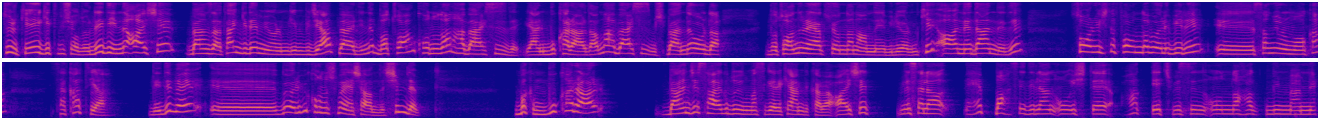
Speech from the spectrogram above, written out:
Türkiye'ye gitmiş olur dediğinde Ayşe ben zaten gidemiyorum gibi bir cevap verdiğinde Batuhan konudan habersizdi. Yani bu karardan da habersizmiş. Ben de orada Batuhan'ın reaksiyonundan anlayabiliyorum ki aa neden dedi. Sonra işte fonda böyle biri e, sanıyorum Volkan sakat ya dedi ve e, böyle bir konuşma yaşandı. Şimdi bakın bu karar bence saygı duyulması gereken bir karar. Ayşe mesela hep bahsedilen o işte hak geçmesin, onunla hak bilmem ne.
